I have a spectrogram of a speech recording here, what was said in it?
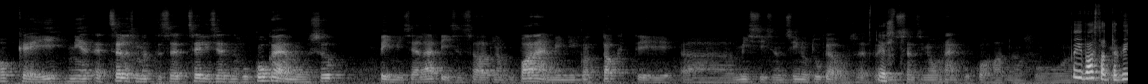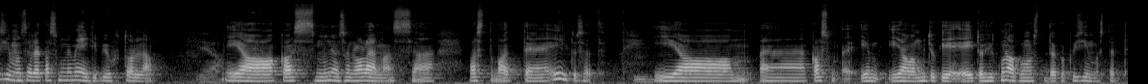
Okei okay,, nii et, et selles mõttes, et sellised nagu kogemusõppimise läbi sa saad nagu paremini kontakti äh,. mis siis on sinu tugevused või Just. mis on sinu arengukohad nagu. või vastata nagu... küsimusele, kas mulle meeldib juht olla. ja, ja kas minus on olemas äh, vastavad äh, eeldused ja äh, kas ja, ja muidugi ei tohi kunagi unustada ka küsimust, et,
